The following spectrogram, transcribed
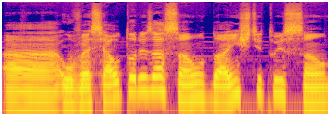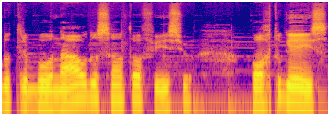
ah, houvesse autorização da instituição do Tribunal do Santo Ofício português.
